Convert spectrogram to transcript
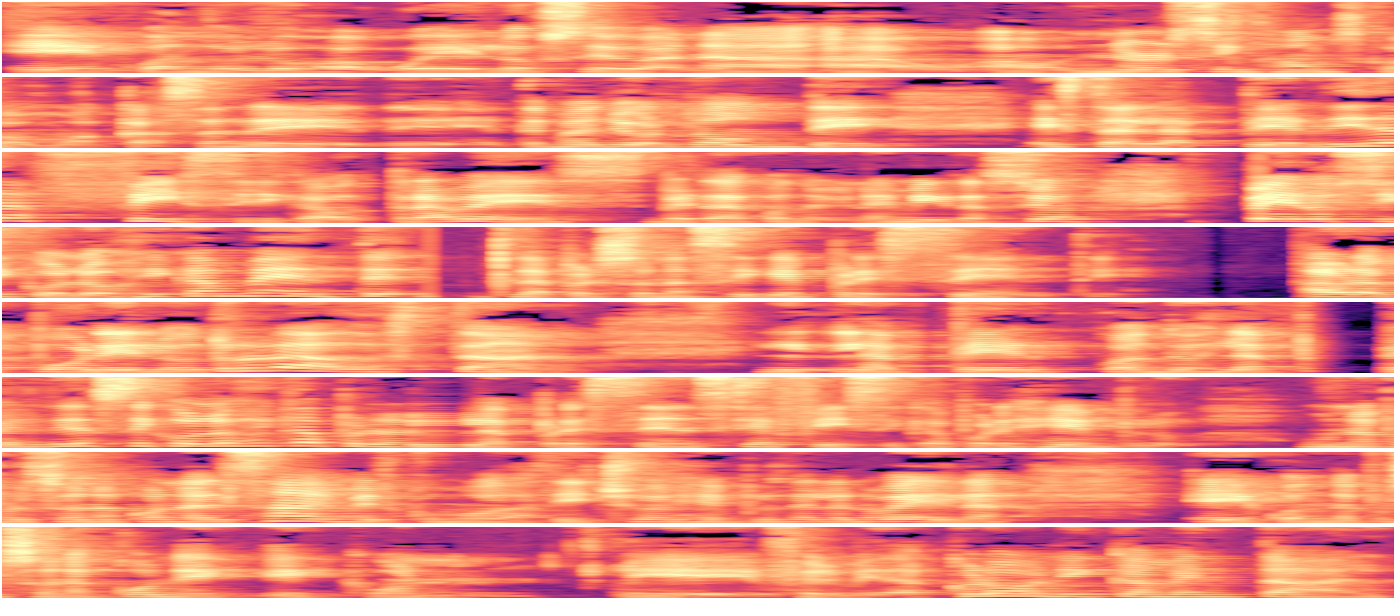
eh, cuando los abuelos se van a, a, nursing homes, como a casas de, de, gente mayor, donde está la pérdida física otra vez, ¿verdad? Cuando hay una inmigración, pero psicológicamente la persona sigue presente. Ahora, por el otro lado están la cuando es la pérdida psicológica, pero la presencia física. Por ejemplo, una persona con Alzheimer, como has dicho ejemplos de la novela, eh, cuando una persona con, eh, eh, con enfermedad crónica mental,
